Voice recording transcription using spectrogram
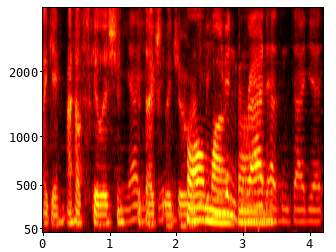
Okay, I have skill issue. Yeah, it's actually do. Joe. Oh Even- my Even Brad hasn't died yet.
